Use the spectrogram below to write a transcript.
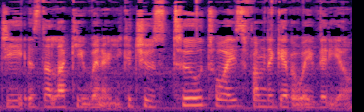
G is the lucky winner. You could choose two toys from the giveaway video.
